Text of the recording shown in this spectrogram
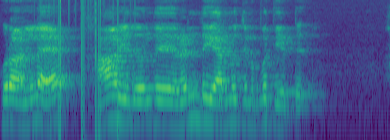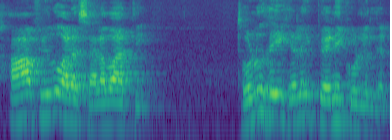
குரானில் ஹா இது வந்து ரெண்டு இரநூத்தி முப்பத்தி எட்டு. ஹாஃபிது அல செலவாத்தி. தொழுகைகளை பேணிக் கொள்ளுங்கள்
